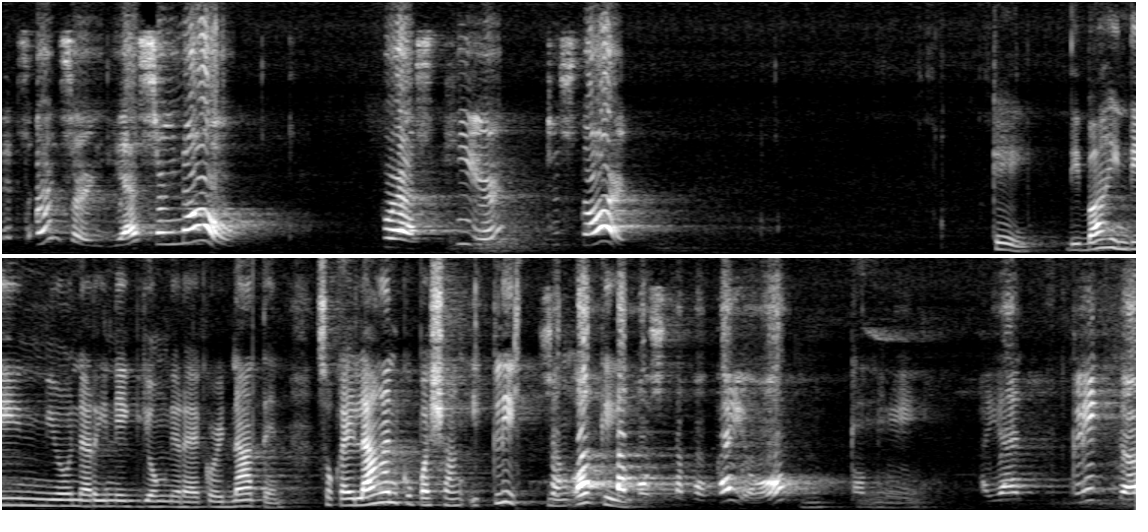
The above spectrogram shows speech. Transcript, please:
let's answer yes or no. Press here to start. Okay. Di ba hindi nyo narinig yung ni-record natin? So, kailangan ko pa siyang i-click So, ng okay. tapos na po kayo, okay. Ayan, click the,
